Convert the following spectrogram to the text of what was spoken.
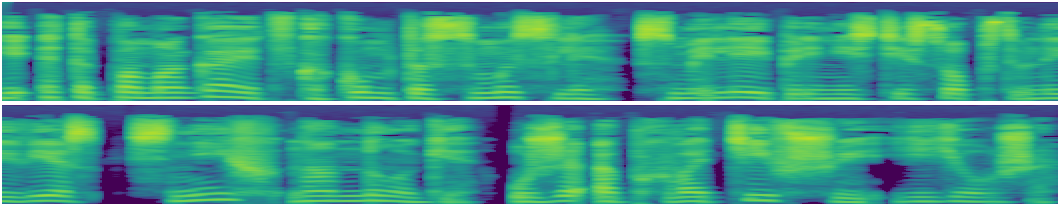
и это помогает в каком-то смысле смелее перенести собственный вес с них на ноги, уже обхватившие ее же.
